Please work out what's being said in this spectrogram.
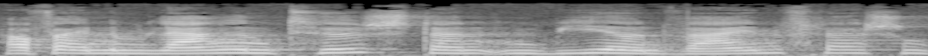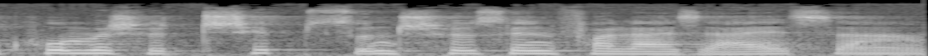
Auf einem langen Tisch standen Bier- und Weinflaschen, komische Chips und Schüsseln voller Salsa.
